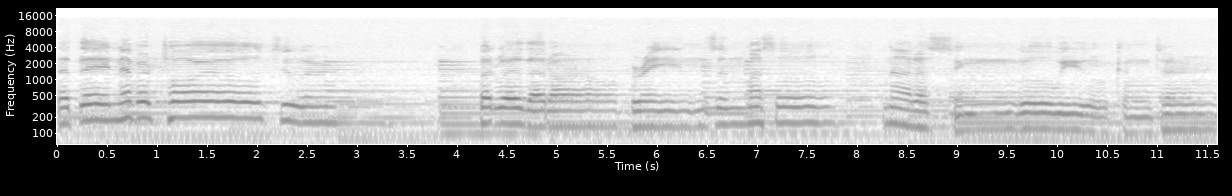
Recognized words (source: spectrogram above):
that they never toiled to earn. But without our brains and muscle, not a single wheel can turn.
